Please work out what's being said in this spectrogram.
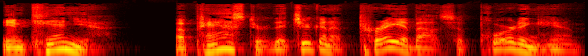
in Kenya, a pastor that you're going to pray about supporting him.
